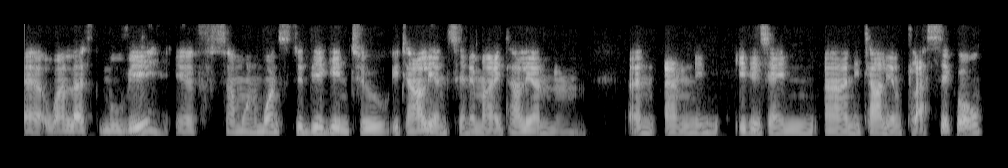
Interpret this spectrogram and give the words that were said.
uh, one last movie if someone wants to dig into italian cinema italian and and in, it is an, an italian classical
